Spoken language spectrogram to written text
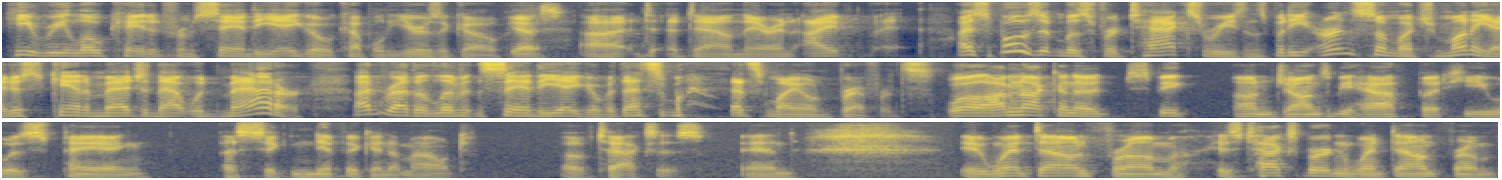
he relocated from San Diego a couple of years ago. Yes. uh, d- down there, and I. I suppose it was for tax reasons, but he earns so much money. I just can't imagine that would matter. I'd rather live in San Diego, but that's my, that's my own preference. Well, I'm not going to speak on John's behalf, but he was paying a significant amount of taxes. And it went down from his tax burden went down from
